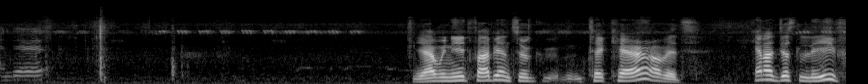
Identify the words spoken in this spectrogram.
and uh, Yeah, we need Fabian to take care of it. He cannot just leave.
